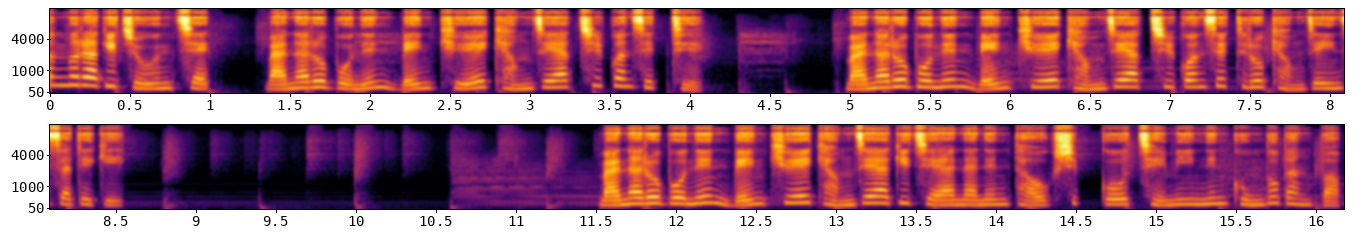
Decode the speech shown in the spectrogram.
선물하기 좋은 책 만화로 보는 맨큐의 경제학 7권 세트. 만화로 보는 맨큐의 경제학 7권 세트로 경제인싸 되기. 만화로 보는 맨큐의 경제학이 제안하는 더욱 쉽고 재미있는 공부 방법.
